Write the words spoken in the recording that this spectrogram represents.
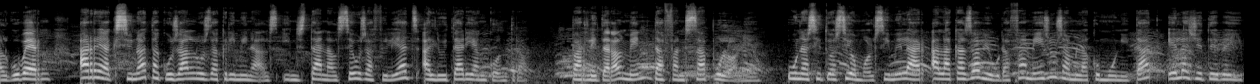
El govern ha reaccionat acusant-los de criminals, instant els seus afiliats a lluitar-hi en contra, per literalment defensar Polònia. Una situació molt similar a la que es va viure fa mesos amb la comunitat LGTBI+.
